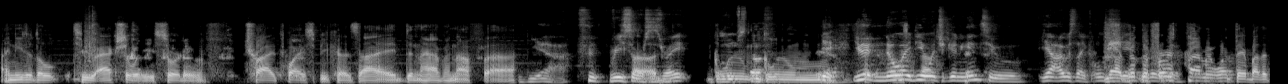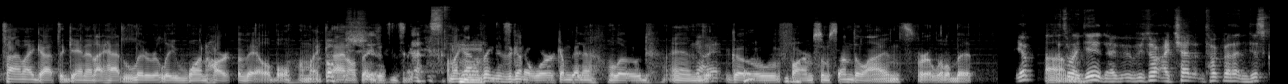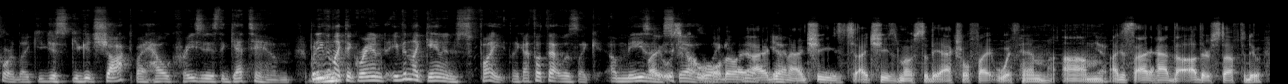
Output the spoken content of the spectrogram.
I needed to, to actually sort of try twice because I didn't have enough uh, Yeah, resources, Uh, right? Gloom. stuff. Gloom. Yeah, you had no idea what you're getting into. Yeah, I was like, oh No, shit. but the first time I went there, by the time I got to Ganon, I had literally one heart available. I'm like, Oh, I don't think this is That's- I'm like, I don't think this is gonna work. I'm gonna load and Yeah, I- go farm some Sundelions for a little bit. Yep, that's what I Um, did. I, we talk, I chat, talked about that in Discord. Like you just you get shocked by how crazy it is to get to him. But even Mhm. like the grand, even like Ganon's fight, like I thought that was like amazing It was scale. cool, like, although yeah, I, again, I cheesed, I cheesed most of the actual fight with him. Um, Yeah. I just, I had the other stuff to do,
